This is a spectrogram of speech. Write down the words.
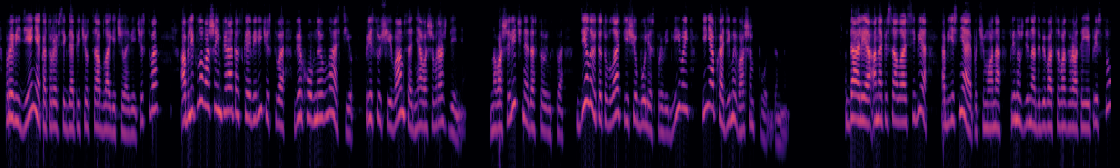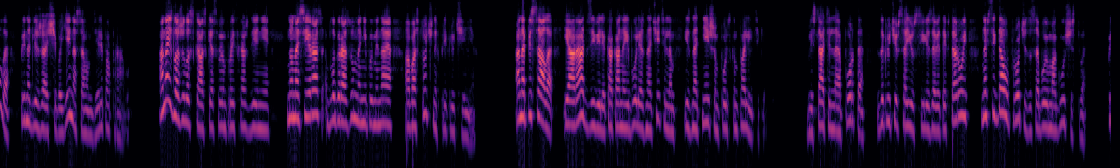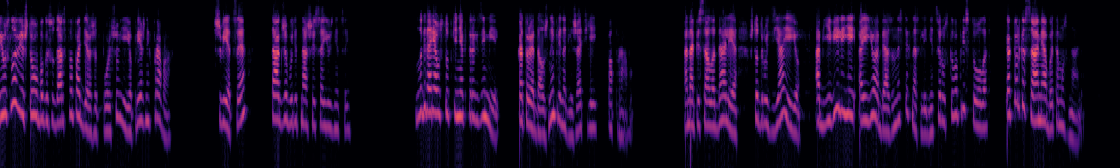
Провидение, которое всегда печется о благе человечества, облекло ваше императорское величество верховной властью, присущей вам со дня вашего рождения. Но ваши личные достоинства делают эту власть еще более справедливой и необходимой вашим подданным. Далее она писала о себе, объясняя, почему она принуждена добиваться возврата ей престола, принадлежащего ей на самом деле по праву. Она изложила сказки о своем происхождении, но на сей раз благоразумно не поминая о восточных приключениях. Она писала и о Радзивилле как о наиболее значительном и знатнейшем польском политике. Блистательная Порта, заключив союз с Елизаветой II, навсегда упрочит за собой могущество, при условии, что оба государства поддержат Польшу в ее прежних правах. Швеция также будет нашей союзницей. Благодаря уступке некоторых земель, которые должны принадлежать ей по праву. Она писала далее, что друзья ее объявили ей о ее обязанностях наследницы русского престола, как только сами об этом узнали.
